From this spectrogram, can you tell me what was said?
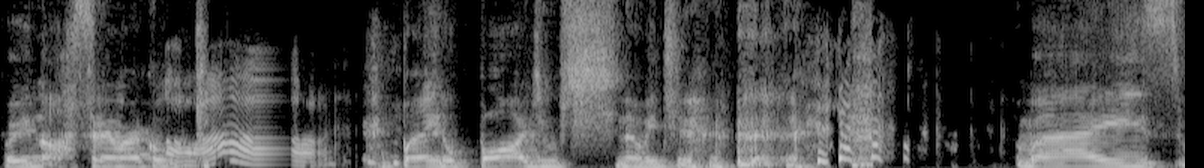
Foi, nossa, me marcou oh. banho no pódio. Não, mentira. Mas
